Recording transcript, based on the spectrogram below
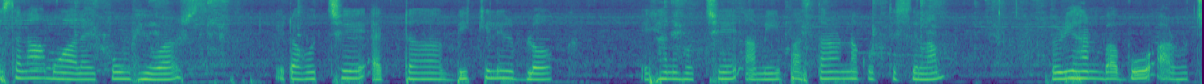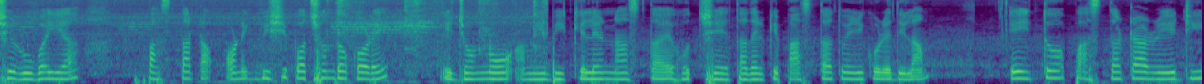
আসসালামু আলাইকুম ভিউয়ার্স। এটা হচ্ছে একটা বিকেলের ব্লগ। এখানে হচ্ছে আমি পাস্তা রান্না করতেছিলাম। রিহান বাবু আর হচ্ছে রুবাইয়া পাস্তাটা অনেক বেশি পছন্দ করে। এই জন্য আমি বিকেলের নাস্তায় হচ্ছে তাদেরকে পাস্তা তৈরি করে দিলাম। এই তো পাস্তাটা রেডি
